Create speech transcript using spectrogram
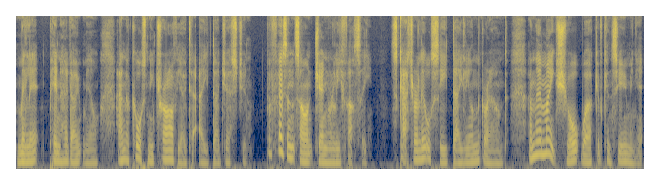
millet, pinhead oatmeal, and of course Nutravio to aid digestion. But pheasants aren't generally fussy. Scatter a little seed daily on the ground, and then make short work of consuming it.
